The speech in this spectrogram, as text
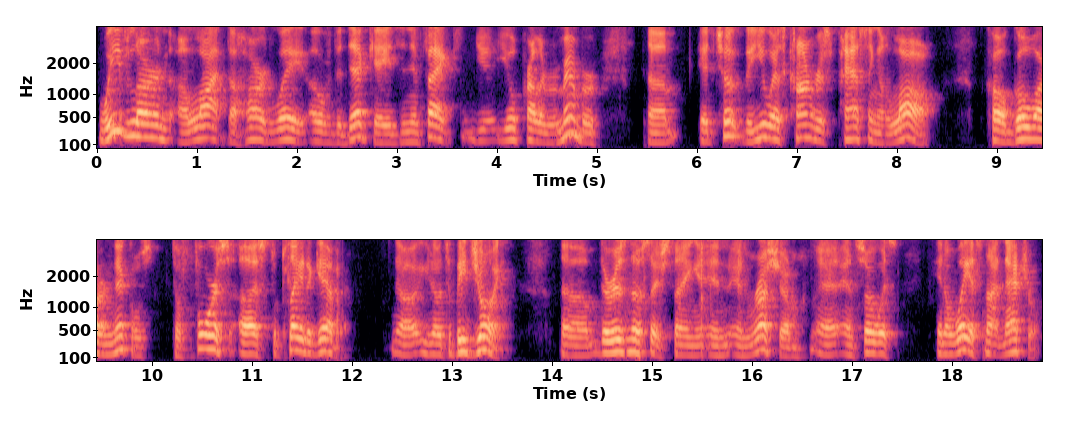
we've learned a lot the hard way over the decades, and in fact, you, will probably remember um, it took the U.S. Congress passing a law called Goldwater Nichols to force us to play together, uh, you know, to be joint. Um, there is no such thing in, in Russia. And, and, so it's, in a way, it's not natural.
